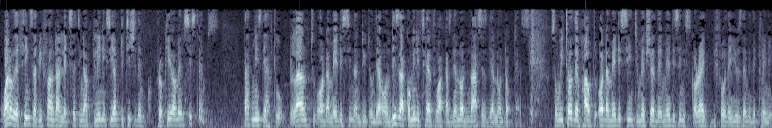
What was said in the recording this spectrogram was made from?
One of the things that we found out, like setting up clinics, you have to teach them procurement systems. That means they have to learn to order medicine and do it on their own. These are community health workers. They're not nurses. They're not doctors. So we taught them how to order medicine to make sure the medicine is correct before they use them in the clinic.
